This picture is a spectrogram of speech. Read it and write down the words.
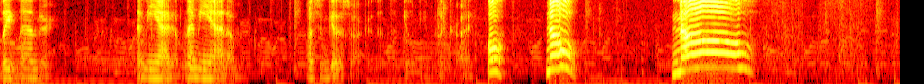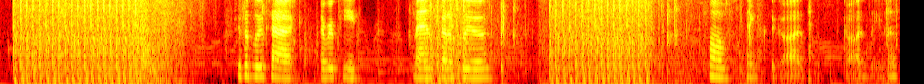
Late lander. Let me at him. Let me at him. Watch him get a shotgun and then kill me. I'm gonna cry. Oh! No! No! There's a blue tag. I repeat. Man's got a blue. Oh, thank the gods godliness.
